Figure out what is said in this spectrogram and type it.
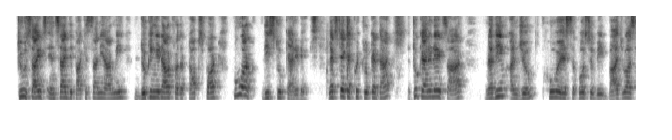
two sides inside the Pakistani army duking it out for the top spot? Who are these two candidates? Let's take a quick look at that. The two candidates are Nadeem Anjum, who is supposed to be Bajwa's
